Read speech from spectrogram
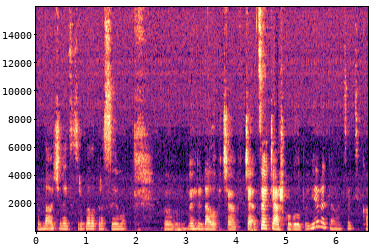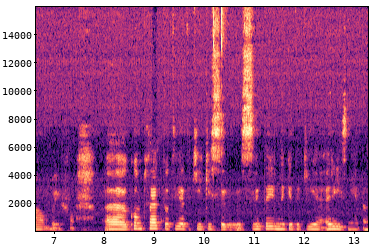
одна учениця зробила красиво. Е, Виглядало, хоча це тяжко було повірити, але це цікаво вийшло. Е, Комплект тут є такі якісь е, світильники, такі різні, там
